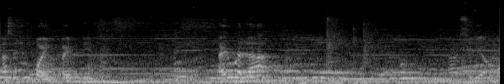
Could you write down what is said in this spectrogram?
Asan yung 0.5 dito? Ay, wala. Ah, sige ako.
